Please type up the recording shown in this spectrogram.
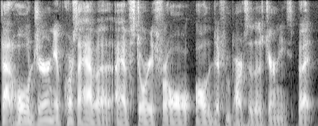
That whole journey of course i have a i have stories for all all the different parts of those journeys but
